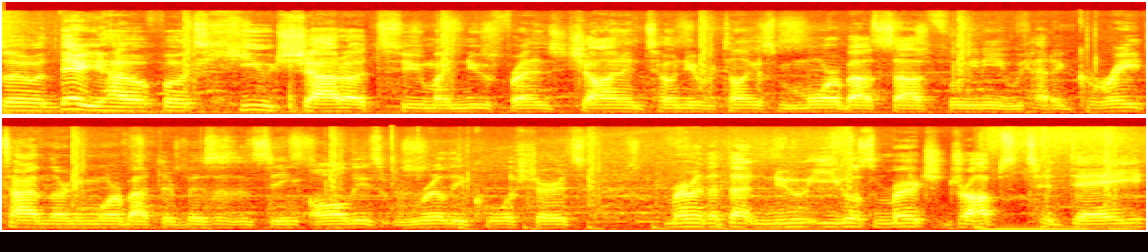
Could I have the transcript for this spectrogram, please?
So there you have it, folks. Huge shout out to my new friends John and Tony for telling us more about South Fellini. We had a great time learning more about their business and seeing all these really cool shirts. Remember that that new Eagles merch drops today,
